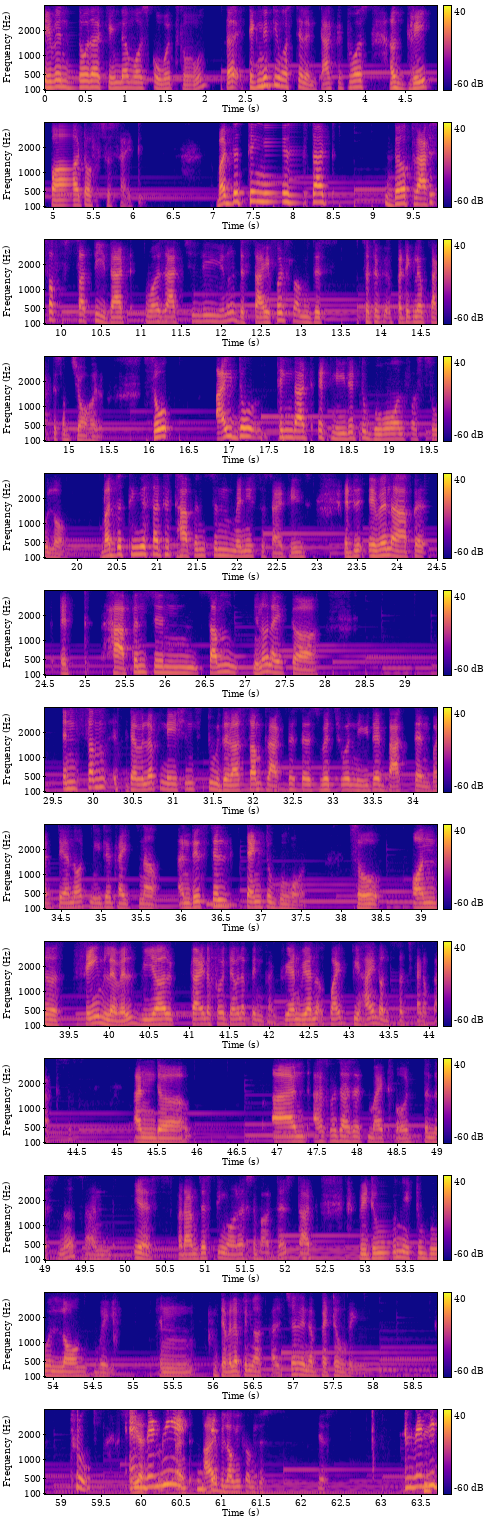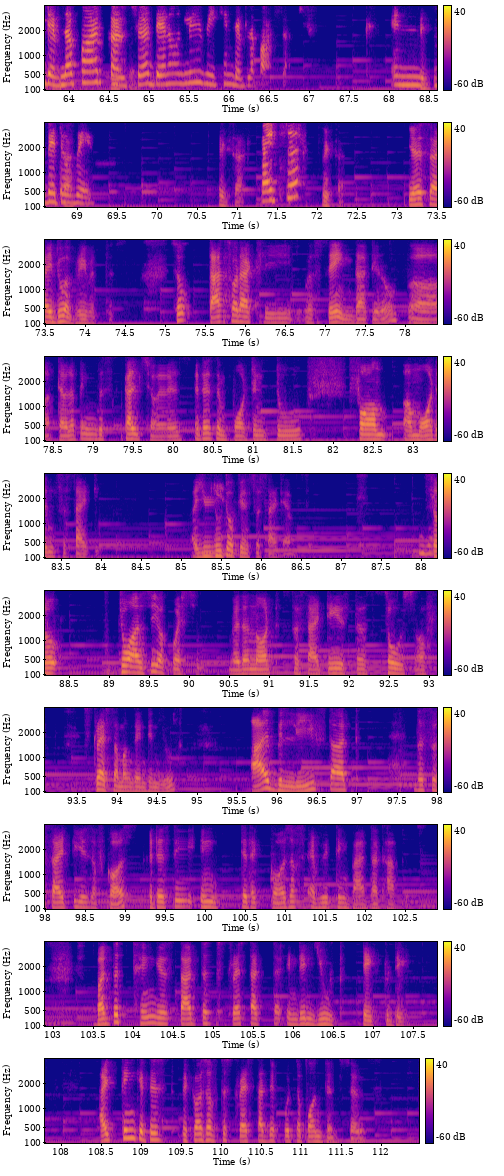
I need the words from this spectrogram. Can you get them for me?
even though the kingdom was overthrown the dignity was still intact. It was a great part of society. But the thing is that the practice of sati that was actually you know deciphered from this particular practice of johar so i don't think that it needed to go on for so long. But the thing is that it happens in many societies. It even it happens in some you know like uh, in some developed nations too there are some practices which were needed back then but they are not needed right now. And they still tend to go on. So on the same level we are kind of a developing country and we are quite behind on such kind of practices. And uh, and as much as it might hurt the listeners and yes but i'm just being honest about this that we do need to go a long way in developing our culture in a better way True. And when we- and I belong from this. Yes. And when we Please- develop our please, culture, then only we can develop ourselves in better way. Exactly. Right, sir? Exactly. Yes, I do agree with this. So that's what I actually was saying that you know uh, developing this culture is it is important to form a modern society, a utopian society. I would say. Yeah. So, to answer your question, whether or not society is the source of stress among the Indian youth, I believe that the society is, of course, it is the indirect cause of everything bad that happens. But the thing is that the stress that the indian youth take today i think it is because of the stress that they put upon themselves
